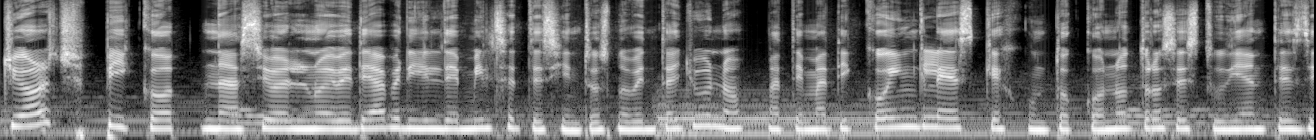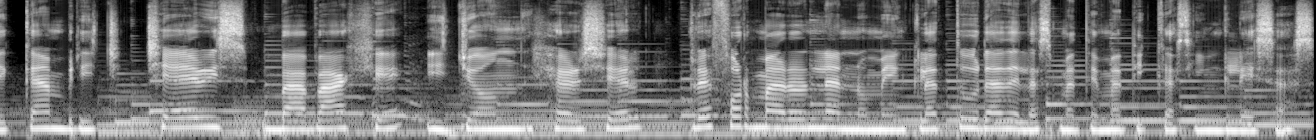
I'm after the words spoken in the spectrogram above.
George Picot nació el 9 de abril de 1791, matemático inglés que junto con otros estudiantes de Cambridge, Charles Babbage y John Herschel, reformaron la nomenclatura de las matemáticas inglesas.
